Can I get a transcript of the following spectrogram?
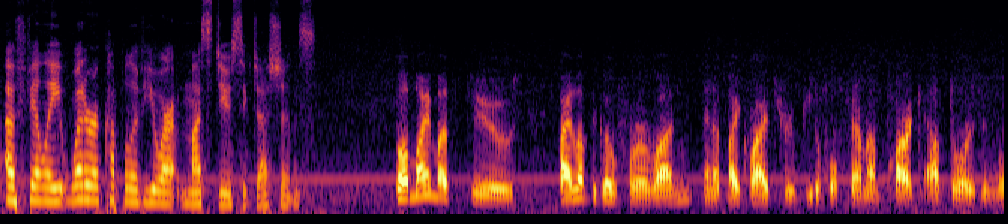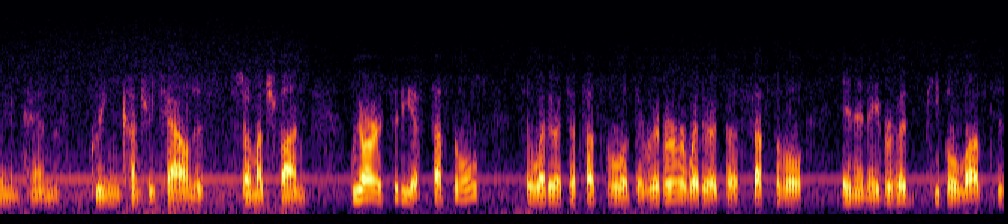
of Philly. What are a couple of your must-do suggestions? Well, my must-dos, I love to go for a run and a bike ride through beautiful Fairmount Park outdoors in William Penn's green country town is so much fun. We are a city of festivals, so whether it's a festival at the river or whether it's a festival in a neighborhood, people love to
